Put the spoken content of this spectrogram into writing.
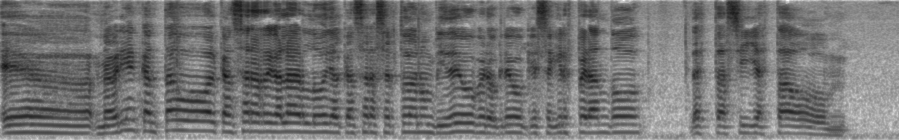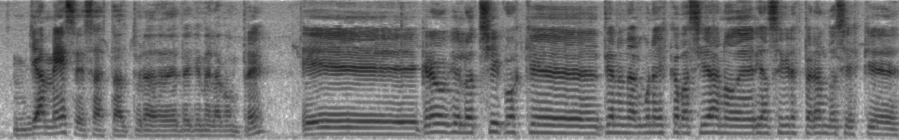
Eh, me habría encantado alcanzar a regalarlo y alcanzar a hacer todo en un video, pero creo que seguir esperando esta silla ha estado ya meses a esta altura desde que me la compré. Y creo que los chicos que tienen alguna discapacidad no deberían seguir esperando, así es que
